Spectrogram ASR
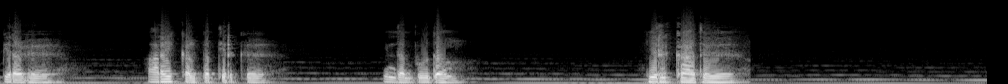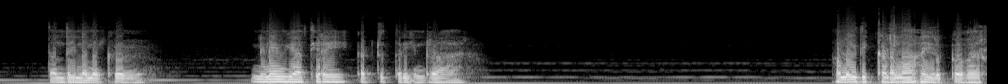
பிறகு அரை கல்பத்திற்கு இந்த பூதம் இருக்காது. தந்தை நமக்கு நினைவு யாத்திரை கற்றுத் அமைதிக் கடலாக இருப்பவர்.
